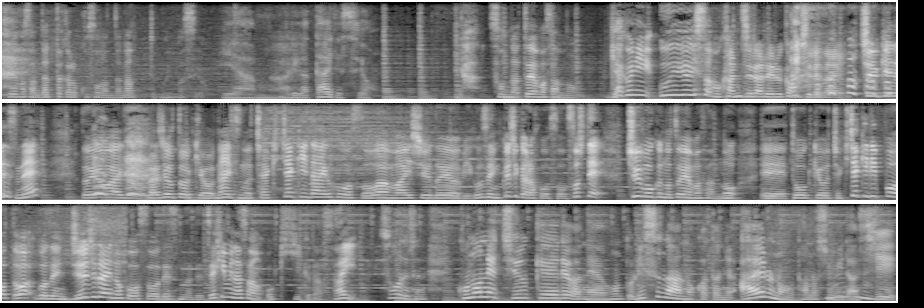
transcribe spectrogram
富山さんだったからこそなんだなって思いますよ。いやもうありがたいですよ、いやそんな富山さんの逆に初々しさも感じられるかもしれない。中継ですね土曜ワイドラジオ東京ナイツのチャキチャキ大放送は毎週土曜日午前9時から放送そして注目の富山さんの、えー東京チャキチャキリポートは午前10時台の放送ですのでぜひ皆さんお聞きください。そうですね。このね中継ではね本当リスナーの方に会えるのも楽しみだし、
